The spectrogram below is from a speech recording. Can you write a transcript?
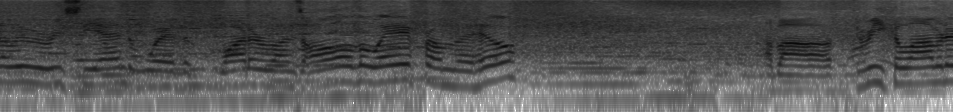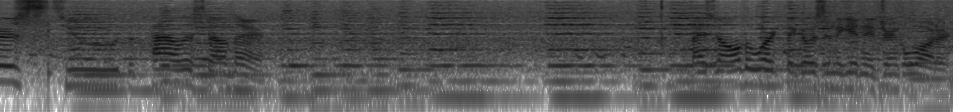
Finally, we reached the end where the water runs all the way from the hill, about three kilometers to the palace down there. Imagine all the work that goes into getting a drink of water.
